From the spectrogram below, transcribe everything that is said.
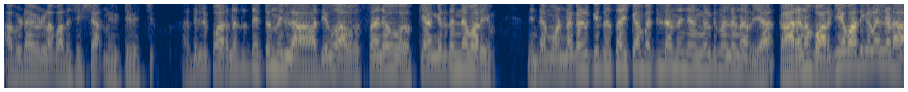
അവിടെയുള്ള വധശിക്ഷ നീട്ടിവെച്ചു. അതിൽ പറഞ്ഞത് തെറ്റൊന്നുമില്ല. ആദ്യവും അവസാനവും ഒക്കെ അങ്ങനെ തന്നെ പറയും. നിന്റെ മൊണ്ണകൾക്ക് ഇത് സഹിക്കാൻ പറ്റില്ല എന്ന് ഞങ്ങൾക്ക് നല്ലോണം അറിയാം. കാരണം വർഗീയവാദികളല്ലടാ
